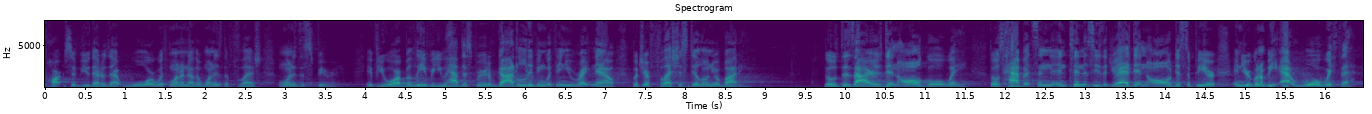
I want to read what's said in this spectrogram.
parts of you that are at war with one another. One is the flesh, one is the spirit. If you are a believer, you have the Spirit of God living within you right now, but your flesh is still on your body. Those desires didn't all go away. Those habits and, and tendencies that you had didn't all disappear, and you're going to be at war with that.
